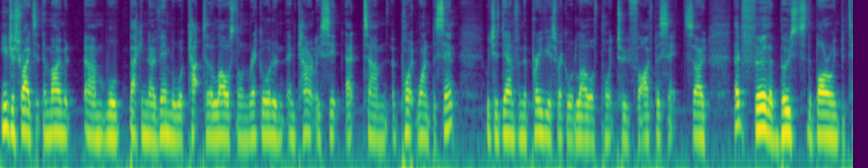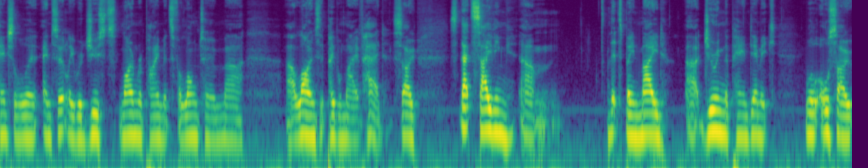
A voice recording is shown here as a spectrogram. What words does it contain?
interest rates at the moment, um, well, back in November, were cut to the lowest on record and, and currently sit at um, 0.1%, which is down from the previous record low of 0.25%. So that further boosts the borrowing potential and, certainly reduced loan repayments for long term uh, uh, loans that people may have had. So that saving um, that's been made uh, during the pandemic will also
